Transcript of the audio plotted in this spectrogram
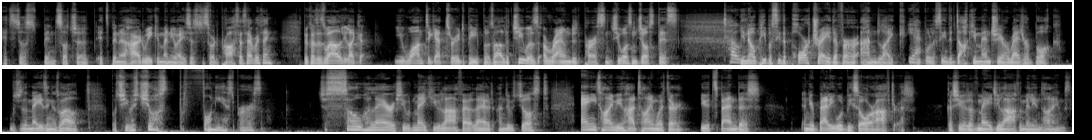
it's just been such a, it's been a hard week in many ways just to sort of process everything. Because as well, like, you want to get through to people as well that she was a rounded person. She wasn't just this, Totally. you know, people see the portrait of her and like Yeah. people have seen the documentary or read her book, which is amazing as well. But she was just the funniest person. Just so hilarious. She would make you laugh out loud. And it was just anytime you had time with her, you would spend it and your belly would be sore after it because she would have made you laugh a million times.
